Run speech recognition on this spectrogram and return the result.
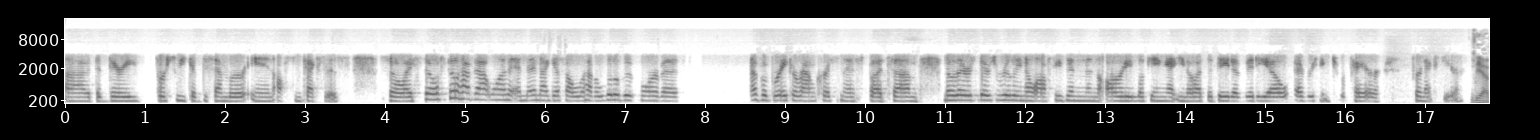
uh, at the very first week of December in Austin, Texas. So I still still have that one, and then I guess I'll have a little bit more of a of a break around Christmas. But um, no, there's there's really no off season, and already looking at you know at the data, video, everything to prepare for next year. Yeah.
